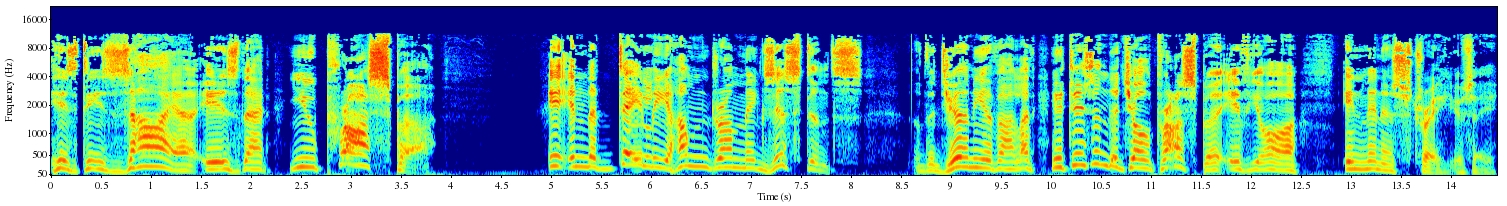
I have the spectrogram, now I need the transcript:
His desire is that you prosper in the daily humdrum existence, the journey of our life. It isn't that you'll prosper if you're in ministry, you see.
